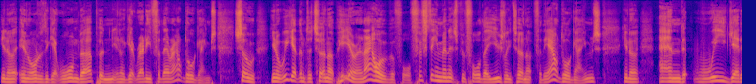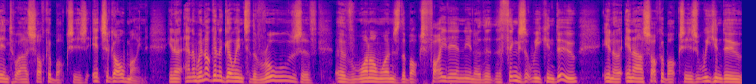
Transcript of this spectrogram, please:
you know, in order to get warmed up and, you know, get ready for their outdoor games. So, you know, we get them to turn up here an hour before, 15 minutes before they usually turn up for the outdoor games, you know, and we get into our soccer boxes. It's a gold mine, you know, and we're not going to go into the rules of, of one-on-ones, the box fighting, you know, the, the things that we can do, you know, in our soccer boxes. We can do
